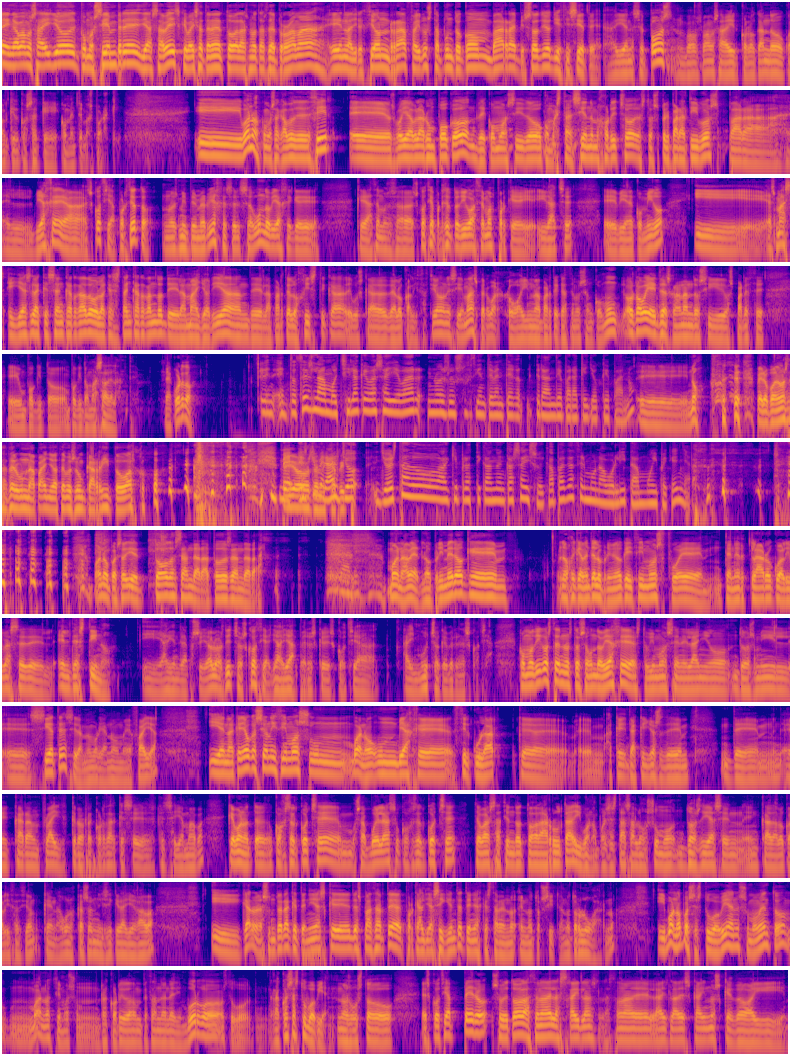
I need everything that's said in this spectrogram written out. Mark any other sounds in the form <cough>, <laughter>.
Venga, vamos a ello. Como siempre, ya sabéis que vais a tener todas las notas del programa en la dirección rafairusta.com barra episodio 17. Ahí en ese post os vamos a ir colocando cualquier cosa que comentemos por aquí. Y bueno, como os acabo de decir, eh, os voy a hablar un poco de cómo ha sido, cómo están siendo, mejor dicho, estos preparativos para el viaje a Escocia. Por cierto, no es mi primer viaje, es el segundo viaje que, que hacemos a Escocia. Por cierto, digo hacemos porque Irache eh, viene conmigo y es más, ella es la que se ha encargado o la que se está encargando de la mayoría de la parte logística, de búsqueda de localizaciones y demás, pero bueno, luego hay una parte que hacemos en común. Os lo voy a ir desgranando si os parece eh, un, poquito, un poquito más adelante. ¿De acuerdo? Entonces la mochila que vas a llevar no es lo suficientemente grande para que yo quepa, ¿no? Eh, no, <laughs> pero podemos hacer un apaño, hacemos un carrito o algo. <laughs> es que verás, yo, yo he estado aquí practicando en casa y soy capaz de hacerme una bolita muy pequeña. <laughs> bueno, pues oye, todo se andará, todo se andará. Bueno, a ver, lo primero que... Lógicamente, lo primero que hicimos fue tener claro cuál iba a ser el, destino. Y alguien dirá, pues ya lo has dicho, Escocia. Ya, ya, pero es que Escocia hay mucho que ver en Escocia. Como digo, este es nuestro segundo viaje. Estuvimos en el año 2007, si la memoria no me falla. Y en aquella ocasión hicimos un, bueno, un viaje circular que, eh, de aquellos de, de eh, Car and Fly, creo recordar que se, que se llamaba, que bueno, te, coges el coche, o sea, vuelas, coges el coche, te vas haciendo toda la ruta y bueno, pues estás a lo sumo dos días en, en cada localización, que en algunos casos ni siquiera llegaba. Y claro, el asunto era que tenías que desplazarte porque al día siguiente tenías que estar en, otro sitio, en otro lugar, ¿no? Y bueno, pues estuvo bien en su momento. Bueno, hicimos un recorrido empezando en Edimburgo, estuvo, la cosa estuvo bien. Nos gustó Escocia, pero sobre todo la zona de las Highlands, la zona de la isla de Skye nos quedó ahí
